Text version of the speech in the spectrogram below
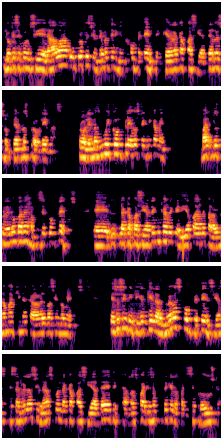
lo que se consideraba un profesional de mantenimiento competente, que era la capacidad de resolver los problemas, problemas muy complejos técnicamente, los problemas van a dejar de ser complejos eh, la capacidad técnica requerida para reparar una máquina cada vez va siendo menos. Eso significa que las nuevas competencias están relacionadas con la capacidad de detectar las fallas antes de que las fallas se produzcan.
